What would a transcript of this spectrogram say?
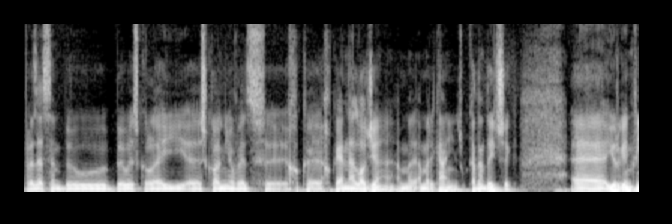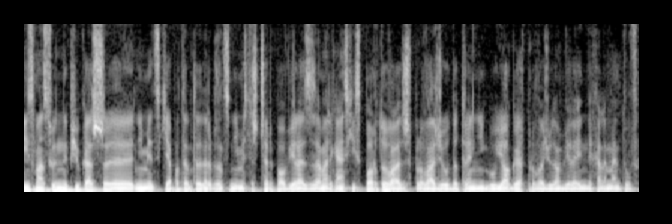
prezesem był, były z kolei szkoleniowiec hokeja, hokeja na lodzie, Amerykanin, Kanadyjczyk. E, Jurgen Klinsmann, słynny piłkarz e, niemiecki, a potem ten reprezentacji Niemiec też czerpał wiele z amerykańskich sportów, ale też wprowadził do treningu jogę, wprowadził tam wiele innych elementów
